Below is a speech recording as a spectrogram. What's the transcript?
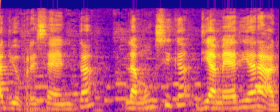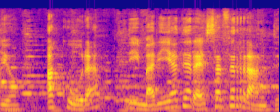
Radio presenta la musica di Ameria Radio, a cura di Maria Teresa Ferrante.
